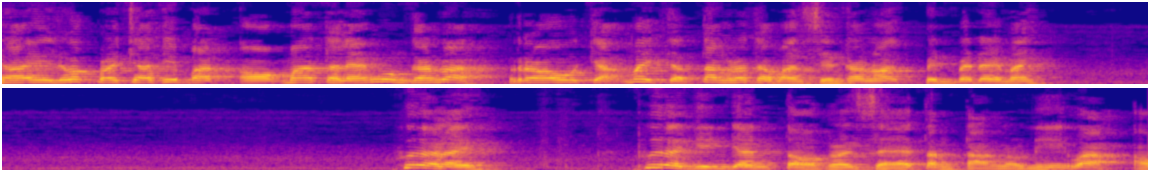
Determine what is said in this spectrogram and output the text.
ไทย หรือว่าประชาธิปัตย์ออกมาแถลงร่วมกันว่า เราจะไม่จัดตั้งรัฐบาลเสียงข้างน้อยเป็นไปได้ไหมเพื่ออะไรเพื่อยืนยันต่อกระแสต่างๆ เหล่านี้ว่าเอา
